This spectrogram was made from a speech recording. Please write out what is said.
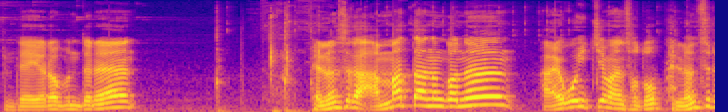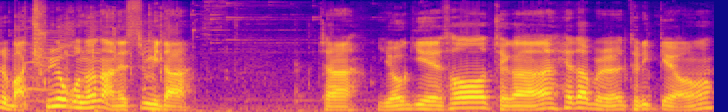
근데 여러분들은 밸런스가 안 맞다는 거는 알고 있지만서도 밸런스를 맞추려고는 안 했습니다. 자 여기에서 제가 해답을 드릴게요.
